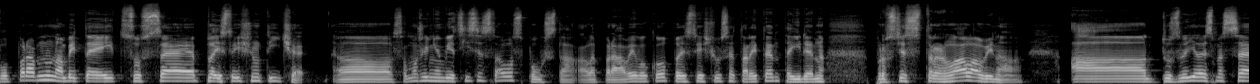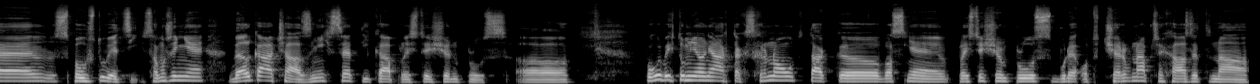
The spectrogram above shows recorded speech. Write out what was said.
opravdu nabitej, co se PlayStationu týče. Uh, samozřejmě věcí se stalo spousta, ale právě okolo PlayStationu se tady ten týden prostě strhla lavina a dozvěděli jsme se spoustu věcí. Samozřejmě velká část z nich se týká PlayStation Plus. Uh, pokud bych to měl nějak tak schrnout, tak vlastně PlayStation Plus bude od června přecházet na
